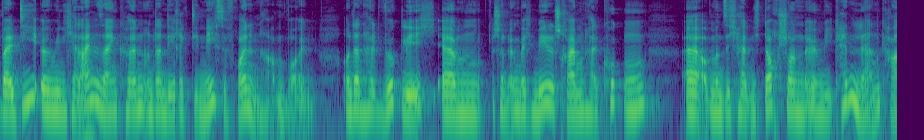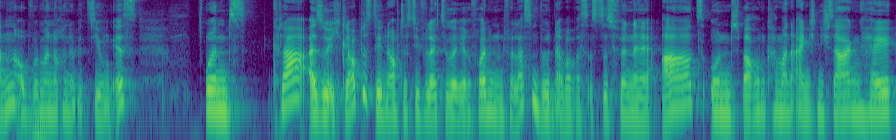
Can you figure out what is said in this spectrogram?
weil die irgendwie nicht alleine sein können und dann direkt die nächste Freundin haben wollen und dann halt wirklich ähm, schon irgendwelchen Mädels schreiben und halt gucken, äh, ob man sich halt nicht doch schon irgendwie kennenlernen kann, obwohl man noch in einer Beziehung ist. Und klar, also ich glaube das denen auch, dass die vielleicht sogar ihre Freundinnen verlassen würden, aber was ist das für eine Art und warum kann man eigentlich nicht sagen, hey,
